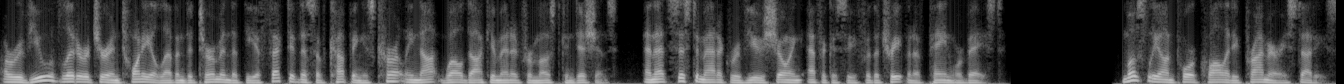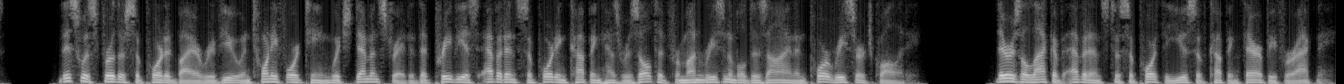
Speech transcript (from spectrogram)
A review of literature in 2011 determined that the effectiveness of cupping is currently not well documented for most conditions, and that systematic reviews showing efficacy for the treatment of pain were based mostly on poor quality primary studies. This was further supported by a review in 2014 which demonstrated that previous evidence supporting cupping has resulted from unreasonable design and poor research quality. There is a lack of evidence to support the use of cupping therapy for acne.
